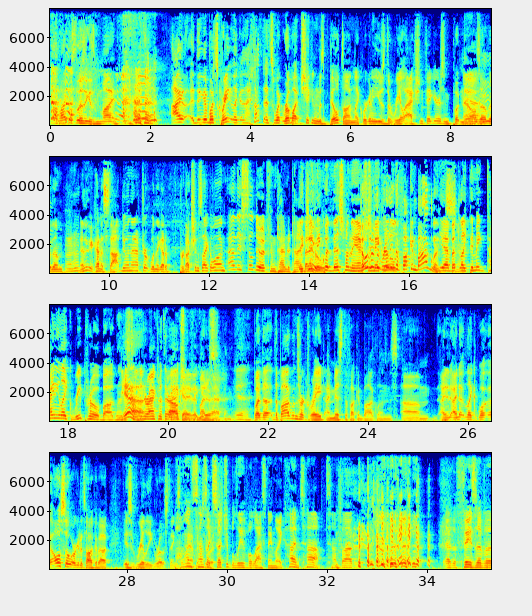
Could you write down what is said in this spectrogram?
Oh, Michael's losing his mind. I I think what's great, like I thought that's what Robot Chicken was built on. Like we're going to use the real action figures and put mouths Yeah. over them. And I think they kind of stopped doing that after when they got a production cycle on. Uh, they still do it from time to time, They but I think with this one they actually Those are make the, really little, the fucking Boglins. yeah, but like they make tiny like repro Boglins yeah, to interact with their Oh, action Okay, figures. that might have happened. Yeah. but uh, the Boglins are great. I miss the fucking Boglins. Um, I, I know, like, well, also what we're going to talk about is really gross things. that Boglin sounds to like us. such a believable last name, like hi, I'm Tom Tom Boglin. Have the face of a.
